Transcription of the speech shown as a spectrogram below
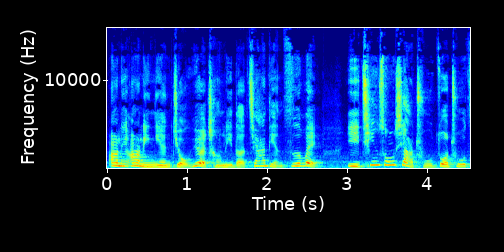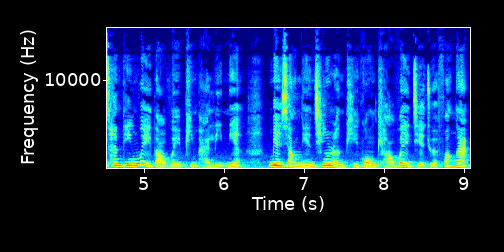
二零二零年九月成立的加点滋味，以轻松下厨、做出餐厅味道为品牌理念，面向年轻人提供调味解决方案。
